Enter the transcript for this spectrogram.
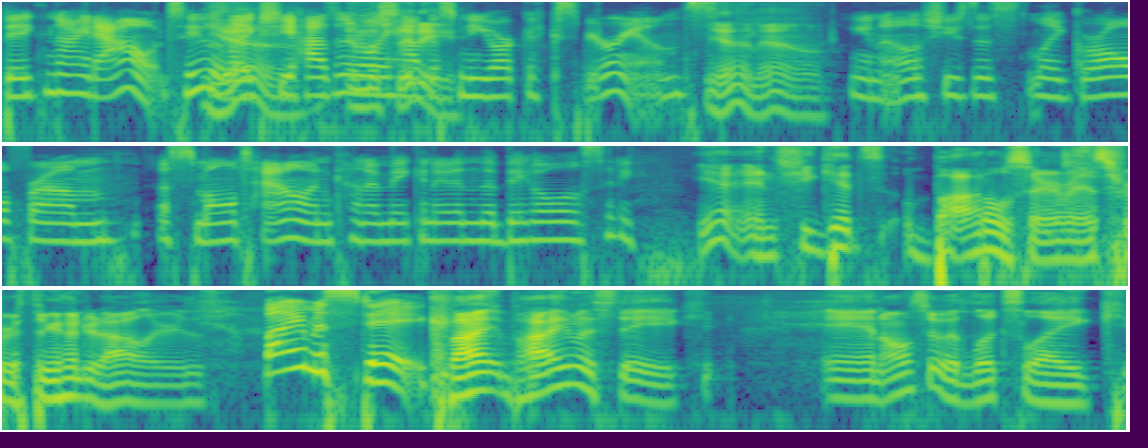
big night out too. Yeah, like she hasn't really had this. New York experience. Yeah, no. You know, she's this like girl from a small town, kind of making it in the big old city Yeah, and she gets bottle service for three hundred dollars by mistake. by by mistake, and also it looks like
